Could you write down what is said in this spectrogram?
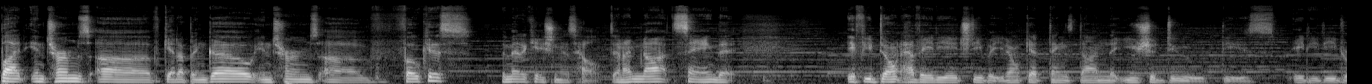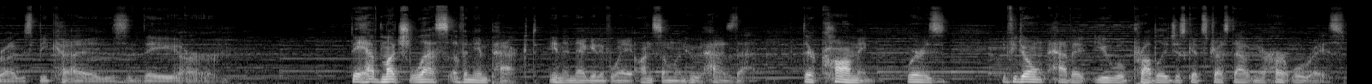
But in terms of get up and go, in terms of focus, the medication has helped. And I'm not saying that if you don't have ADHD but you don't get things done, that you should do these ADD drugs because they are they have much less of an impact in a negative way on someone who has that. They're calming. Whereas if you don't have it, you will probably just get stressed out and your heart will race.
